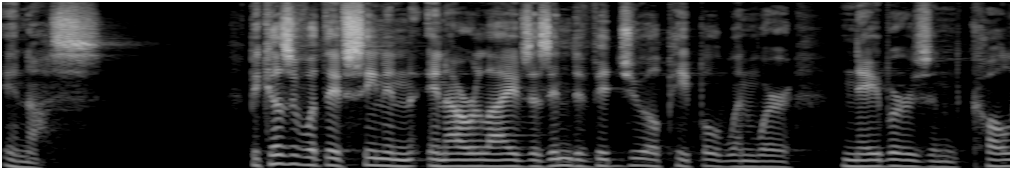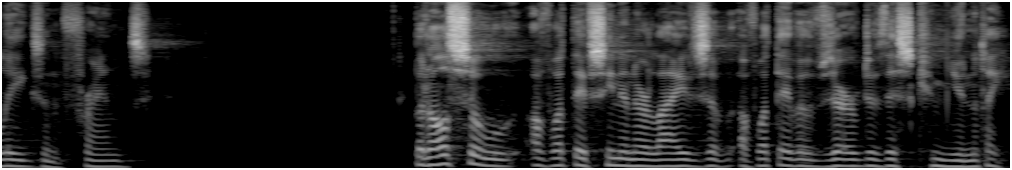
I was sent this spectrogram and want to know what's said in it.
in us. Because of what they've seen in, in our lives as individual people when we're neighbors and colleagues and friends but also of what they've seen in our lives, of, of what they've observed of this community.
